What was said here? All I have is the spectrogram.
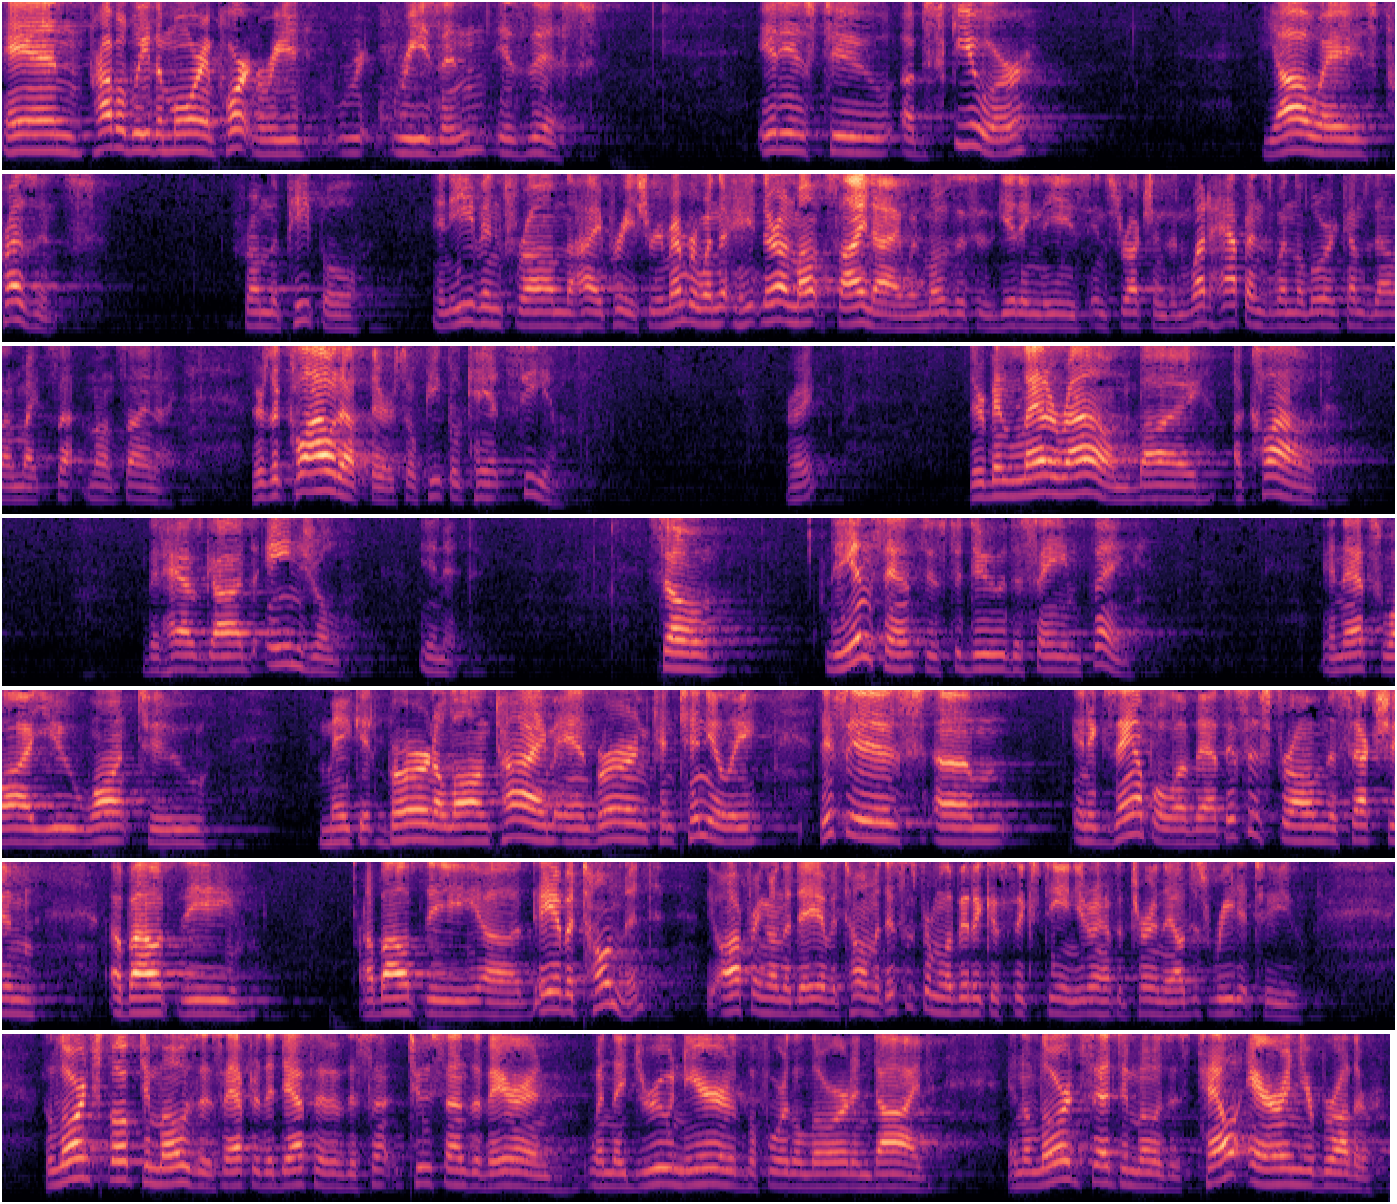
and probably the more important re- re- reason, is this it is to obscure Yahweh's presence from the people and even from the high priest. Remember when they're on Mount Sinai when Moses is getting these instructions, and what happens when the Lord comes down on Mount Sinai? There's a cloud up there so people can't see him. Right? They've been led around by a cloud that has God's angel in it. So the incense is to do the same thing. And that's why you want to make it burn a long time and burn continually. This is um, an example of that. This is from the section about the about the uh, Day of Atonement, the offering on the Day of Atonement. This is from Leviticus 16. You don't have to turn there. I'll just read it to you. The Lord spoke to Moses after the death of the two sons of Aaron when they drew near before the Lord and died. And the Lord said to Moses, Tell Aaron your brother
